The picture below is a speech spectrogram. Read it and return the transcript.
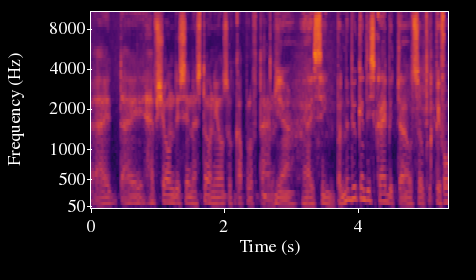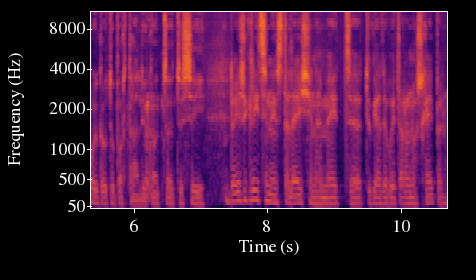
I, I have shown this in Estonia also a couple of times. Yeah, I've seen. But maybe you can describe it also before we go to Portal. You got to, to see. Basically, it's an installation I made uh, together with Arno Scheper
